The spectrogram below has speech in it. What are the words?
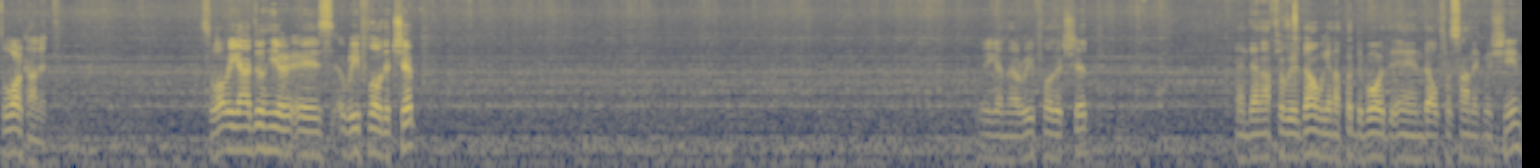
to work on it. So what we're gonna do here is reflow the chip. We're gonna reflow the chip. And then after we're done, we're gonna put the board in the ultrasonic machine.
